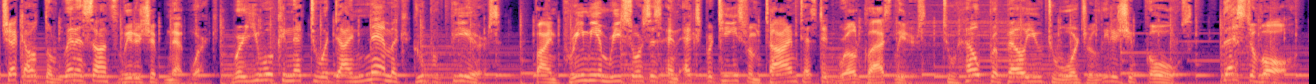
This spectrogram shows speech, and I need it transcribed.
check out the Renaissance Leadership Network, where you will connect to a dynamic group of peers. Find premium resources and expertise from time tested world class leaders to help propel you towards your leadership goals. Best of all,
